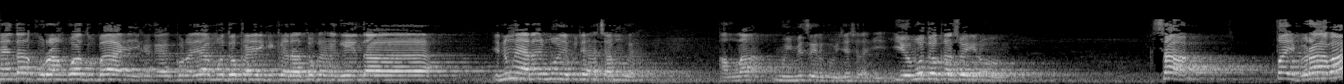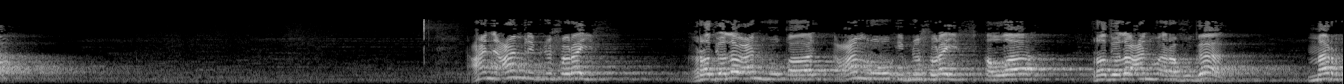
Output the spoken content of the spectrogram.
naenda kurangwa Dubai kakakora ya modoka hiki karatoka kagenda intumwa yaramoye kuja acamwe Allah muhimeze ku bijashara byi iyo modoka zo irongo sawa طيب رابع. عن عمرو بن حريث رضي الله عنه قال عمرو بن حريث الله رضي الله عنه أرفقا مر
